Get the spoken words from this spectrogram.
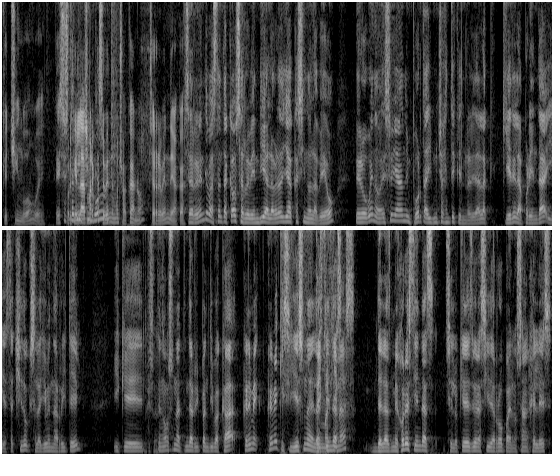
Qué chingón, güey. Eso Porque la marca se vende mucho acá, ¿no? Se revende acá. Se revende bastante acá o se revendía. La verdad ya casi no la veo. Pero bueno, eso ya no importa. Hay mucha gente que en realidad la quiere la prenda y está chido que se la lleven a retail y que pues, tengamos una tienda Rip and Div acá. Créeme, créeme que sí, es una de ¿Te las tiendas, imaginas? de las mejores tiendas, si lo quieres ver así, de ropa en Los Ángeles,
